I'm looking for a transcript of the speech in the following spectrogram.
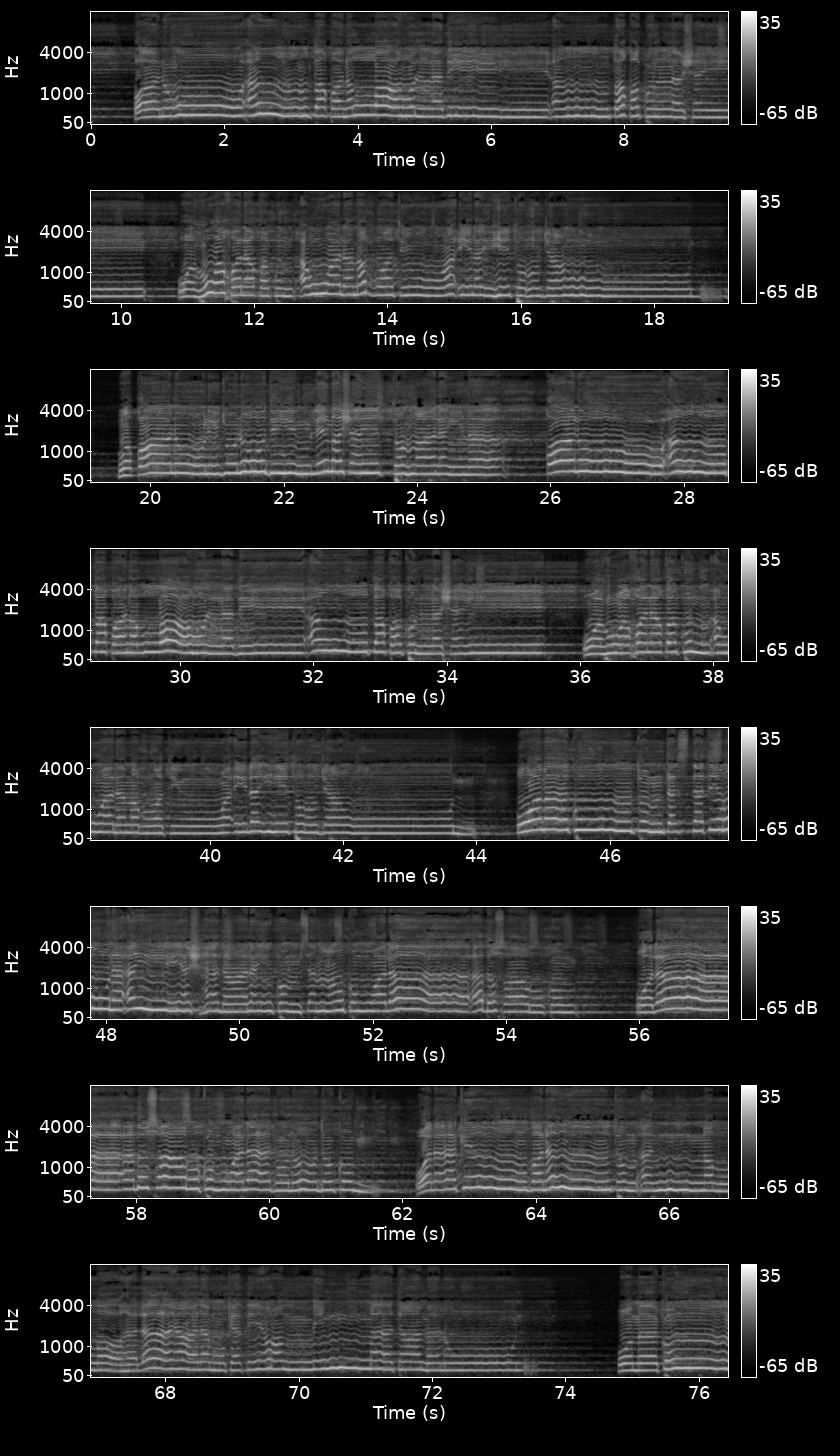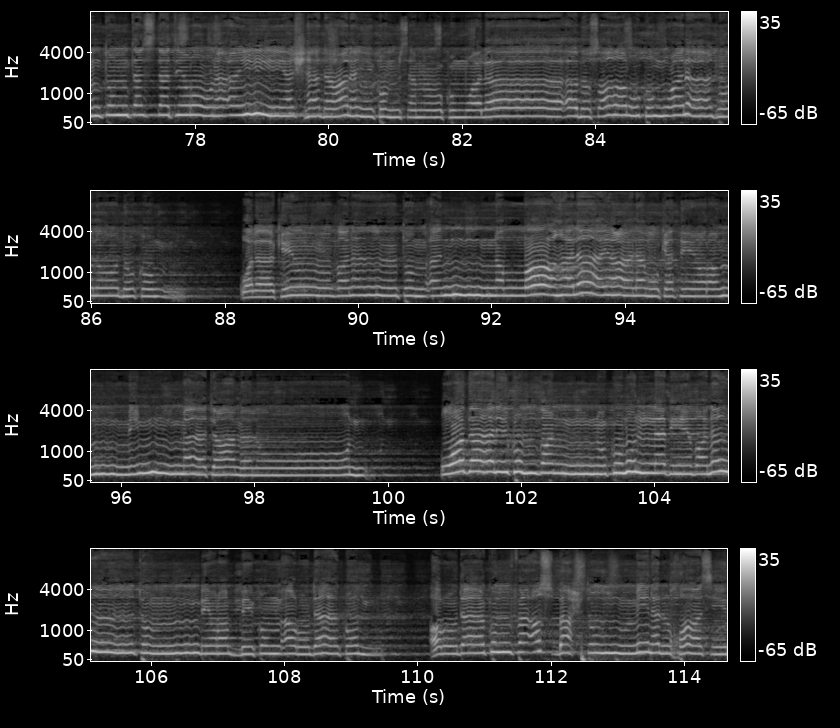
قالوا أنطقنا الله الذي أنطق كل شيء. وهو خلقكم أول مرة وإليه ترجعون وقالوا لجلودهم لم شهدتم علينا قالوا أنطقنا الله الذي أنطق كل شيء وهو خلقكم أول مرة وإليه ترجعون وما كنتم تستترون أن يشهد عليكم سمعكم ولا أبصاركم ولا أبصاركم ولا جلودكم ولكن ظننتم أن الله لا يعلم كثيرا مما تعملون وما كنتم تستترون أن يشهد عليكم سمعكم ولا أبصاركم ولا جلودكم ولكن ظننتم أن الله لا يعلم كثيرا مما تعملون. وذلكم ظنكم الذي ظننتم بربكم أرداكم أرداكم فأصبحتم من الخاسرين.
